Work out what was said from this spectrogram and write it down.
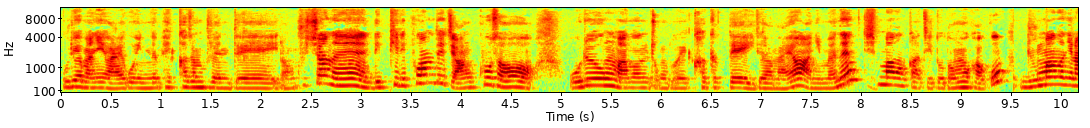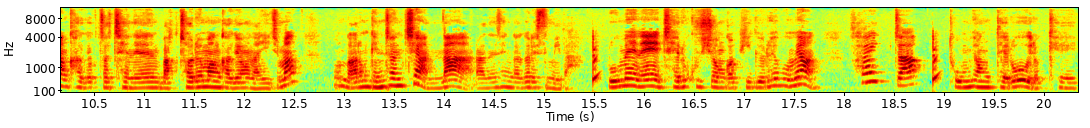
우리가 많이 알고 있는 백화점 브랜드의 이런 쿠션은 리필이 포함되지 않고서 5, 6만원 정도의 가격대에 이르나요? 아니면 은 10만원까지도 넘어가고 6만원이란 가격 자체는 막 저렴한 가격은 아니지만 어, 나름 괜찮지 않나 라는 생각을 했습니다. 롬앤의 제로 쿠션과 비교를 해보면 살짝 돔 형태로 이렇게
